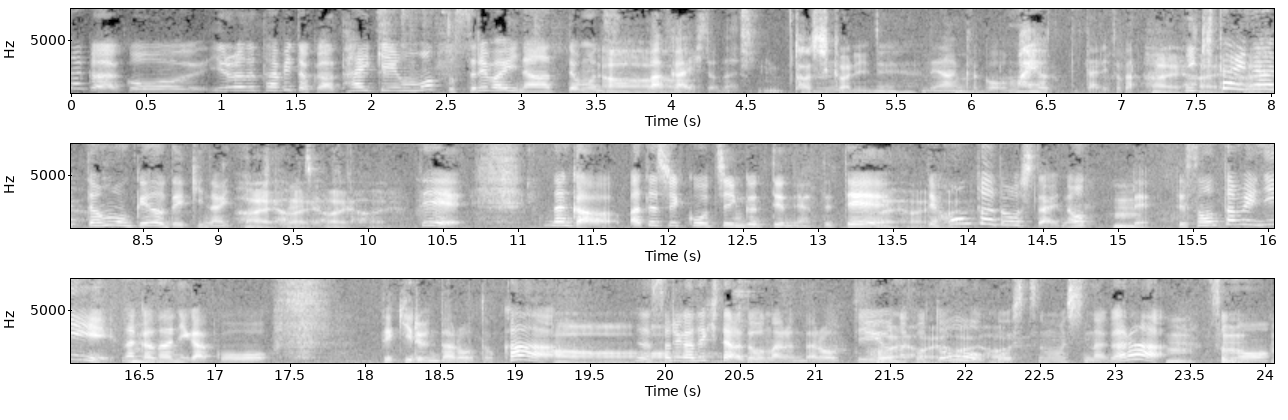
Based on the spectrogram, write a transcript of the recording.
なんかこういろいろな旅とか体験をもっとすればいいなって思うんです若い人たち。確かにね。でなんかこう迷ってたりとか、はいはいはい行きたいなって思うけどできないって人がいるじゃなはいはい。はい。でなんか私コーチングっていうのやってて、はいはいはいで本当はどうしたいのって、うんでそのためになんか何がこう、できるんだろうとかあじゃあそれができたらどうなるんだろうっていうようなことをこう質問しながら、うん。その、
